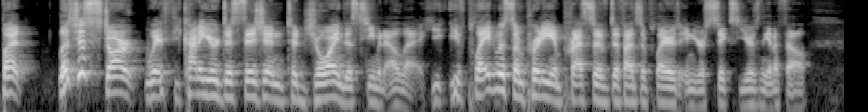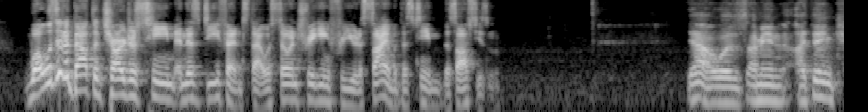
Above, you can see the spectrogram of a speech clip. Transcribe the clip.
But let's just start with kind of your decision to join this team in LA. You, you've played with some pretty impressive defensive players in your six years in the NFL. What was it about the Chargers team and this defense that was so intriguing for you to sign with this team this offseason? Yeah, it was. I mean, I think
